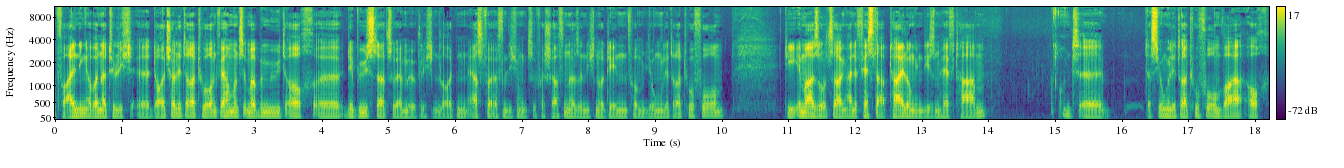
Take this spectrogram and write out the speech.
Vor allen Dingen aber natürlich äh, deutscher Literatur. Und wir haben uns immer bemüht, auch äh, Debüts da zu ermöglichen, Leuten Erstveröffentlichungen zu verschaffen. Also nicht nur denen vom Jungen Literaturforum, die immer sozusagen eine feste Abteilung in diesem Heft haben. Und äh, das Junge Literaturforum war auch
